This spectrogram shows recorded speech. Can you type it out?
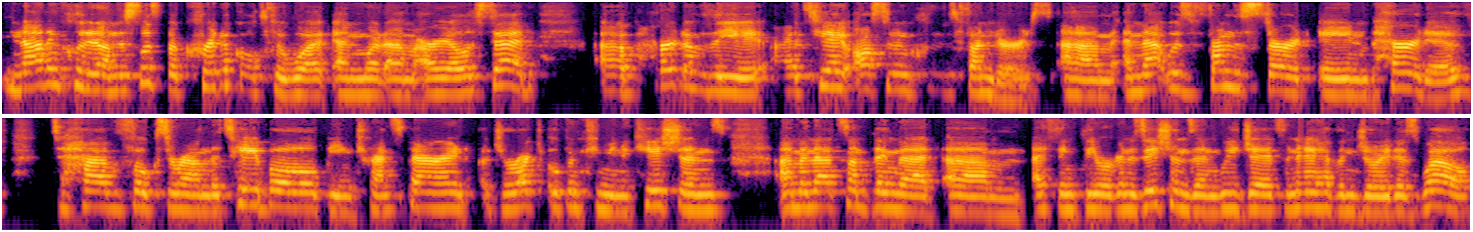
not included on this list, but critical to what and what um, Ariella said, uh, part of the ITA also includes funders, um, and that was from the start an imperative to have folks around the table, being transparent, direct open communications, um, and that's something that um, I think the organizations and we JFNA have enjoyed as well,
